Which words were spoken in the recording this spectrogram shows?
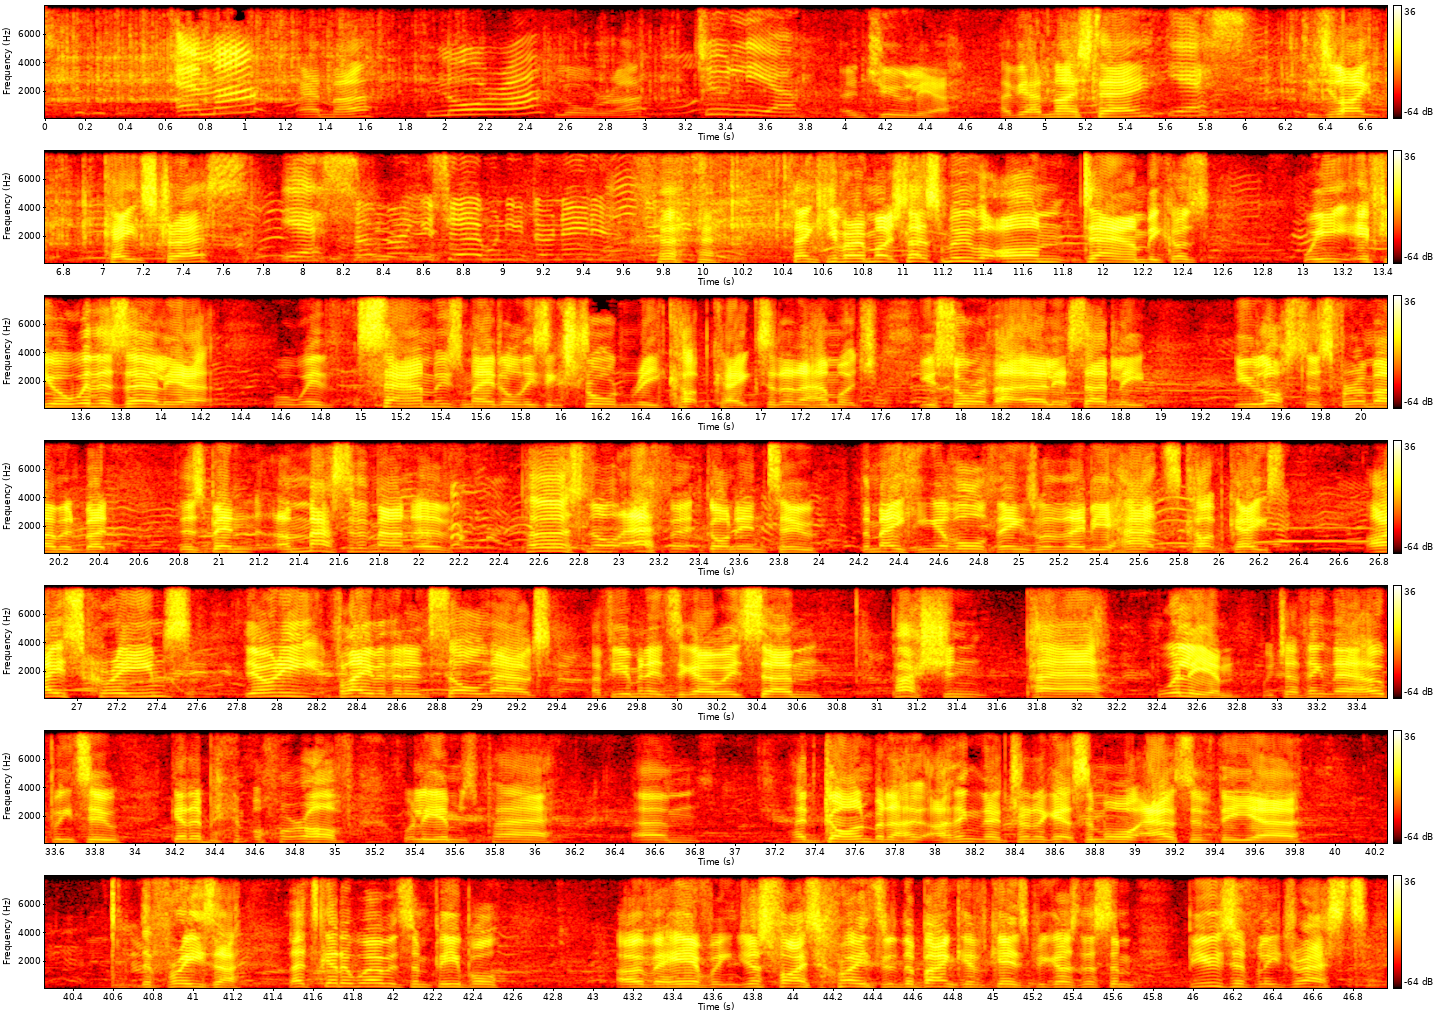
Emma, Emma, Laura, Laura, Julia. and Julia. Have you had a nice day? Yes. Did you like Kate's dress? Yes. Don't mind your shirt when you're donating. Thank you very much. Let's move on down because we, if you were with us earlier, we're with Sam, who's made all these extraordinary cupcakes. I don't know how much you saw of that earlier. Sadly, you lost us for a moment, but there's been a massive amount of personal effort gone into the making of all things, whether they be hats, cupcakes, ice creams. The only flavour that had sold out a few minutes ago is um, Passion Pear William, which I think they're hoping to get a bit more of. William's pear um, had gone, but I, I think they're trying to get some more out of the. Uh, the freezer. Let's get a word with some people over here if we can just fight our way through the bank of kids because there's some beautifully dressed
